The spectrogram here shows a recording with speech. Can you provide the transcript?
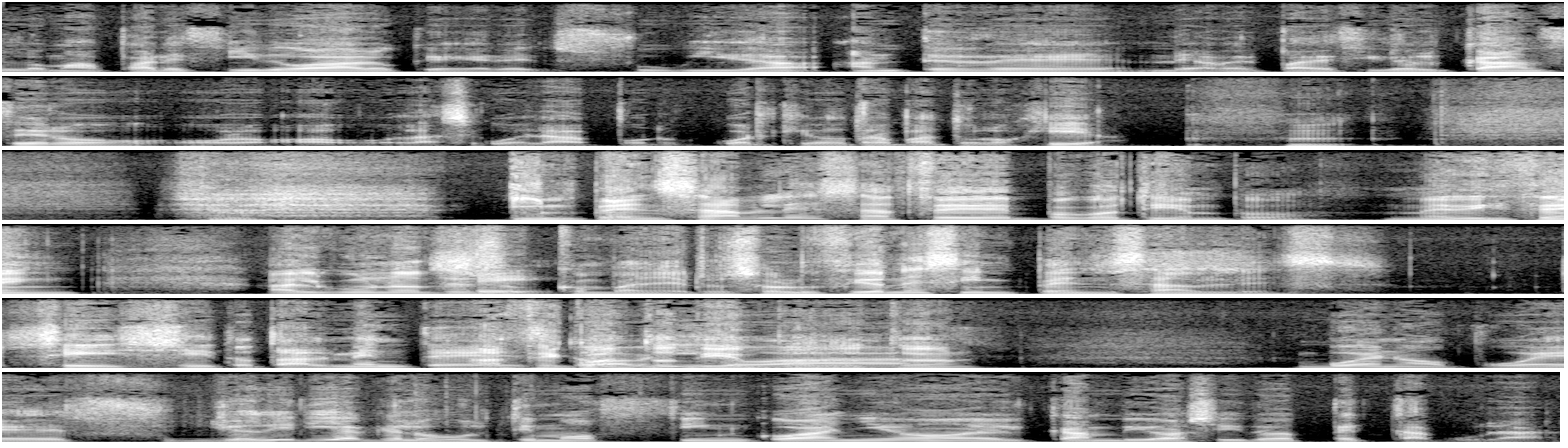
lo más parecido a lo que era su vida antes de, haber padecido el cáncer o, la secuela por cualquier otra patología. Impensables hace poco tiempo, me dicen algunos de sus compañeros, soluciones impensables. Sí, sí, totalmente. ¿Hace cuánto tiempo, doctor? Bueno, pues yo diría que los últimos cinco años el cambio ha sido espectacular.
